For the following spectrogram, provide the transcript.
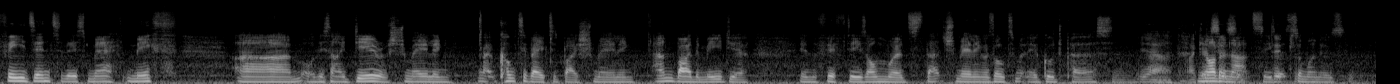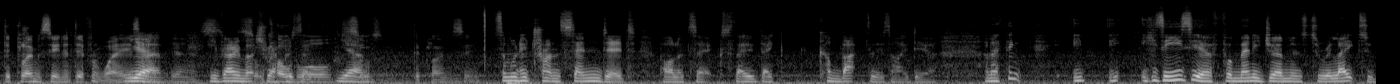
feeds into this myth, myth um, or this idea of Schmeling, uh, cultivated by Schmeling and by the media in the 50s onwards, that Schmeling was ultimately a good person. Yeah, uh, not a it's a Nazi, but someone who's Diplomacy in a different way. Isn't Yeah, It? yeah he very sort much of Cold War yeah. sort of diplomacy. someone who transcended politics. They, they come back to this idea. And I think he, he, he's easier for many Germans to relate to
